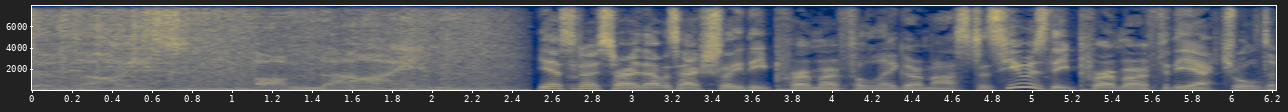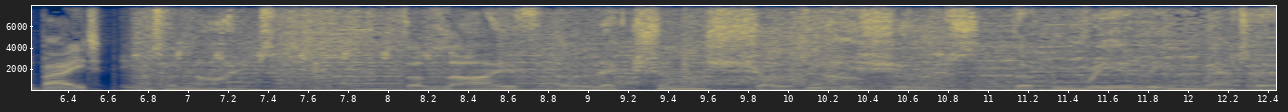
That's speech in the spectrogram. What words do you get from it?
Tonight on 9. Yes, no, sorry, that was actually the promo for Lego Masters. Here was the promo for the actual debate. Tonight, the live election showdown. The issues that really matter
